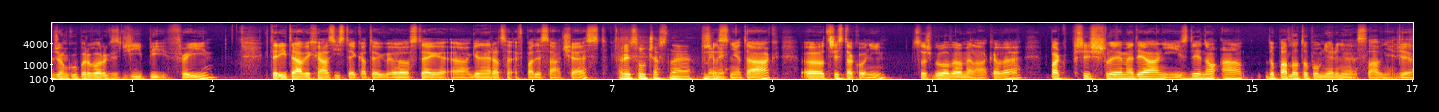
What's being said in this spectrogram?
John Cooper Works GP3, který teda vychází z té, kategor- z té uh, generace F56. Tady současné Přesně mini. Přesně tak. Uh, 300 koní, což bylo velmi lákavé. Pak přišly mediální jízdy, no a dopadlo to poměrně neslavně, že jo?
